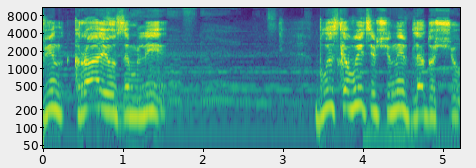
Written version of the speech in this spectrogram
він краю землі. Блискавиці вчинив для дощу,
